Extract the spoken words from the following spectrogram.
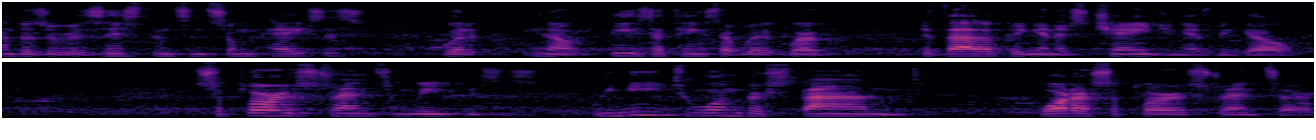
and there's a resistance in some cases. But you know, these are things that we're, we're developing and it's changing as we go. Supplier strengths and weaknesses. We need to understand what our suppliers' strengths are,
